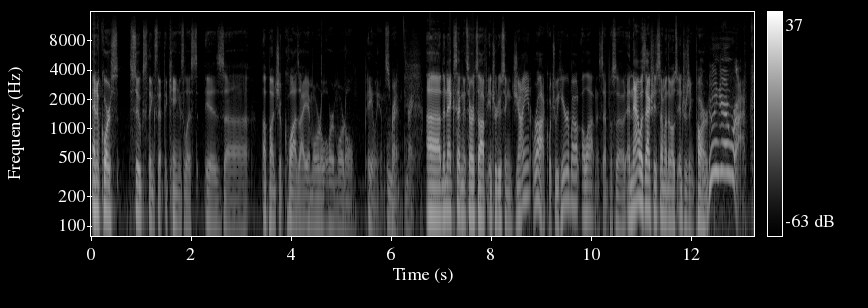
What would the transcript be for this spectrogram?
and of course, Sukes thinks that the King's List is uh, a bunch of quasi immortal or immortal aliens. Right. Right. Uh, the next segment starts off introducing Giant Rock, which we hear about a lot in this episode, and that was actually some of the most interesting part. Doing your rock.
